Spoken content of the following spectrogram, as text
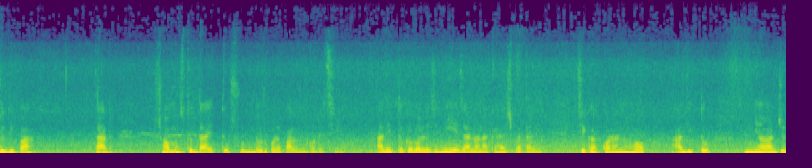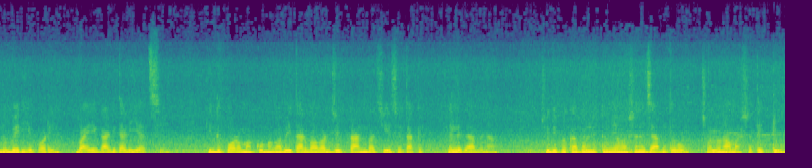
সুদীপা তার সমস্ত দায়িত্ব সুন্দর করে পালন করেছে। আদিত্যকে বলে যে, নিয়ে যান ওনাকে হাসপাতালে। চেক আপ করানো হোক, আদিত্য নেওয়ার জন্য বেরিয়ে পড়ে, বাইরে গাড়ি দাঁড়িয়ে আছে। কিন্তু পরমা কোনোভাবেই তার বাবার যে প্রাণ বাঁচিয়েছে তাকে ফেলে যাবে না। সুদীপকা বললে, তুমি আমার সাথে যাবে তো? চলো না আমার সাথে একটু।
